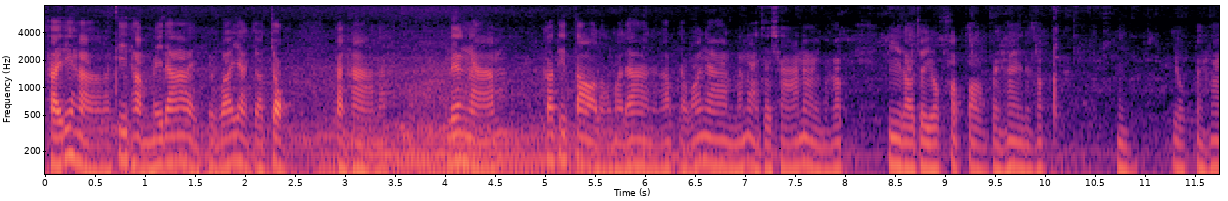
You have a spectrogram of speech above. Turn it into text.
ใครที่หาที่ทำไม่ได้ หรือว่าอยากจะจบปัญหานะเรื่องน้ำก็ติดต่อเรามาได้นะครับ แต่ว่างานมันอาจจะช้าหน่อยนะครับ นี่เราจะยกขอบปอกไปให้นะครับนี่ยกไปให้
